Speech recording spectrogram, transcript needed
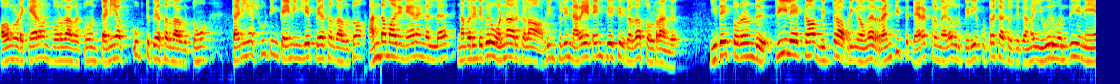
அவங்களோட கேரவன் போகிறதாகட்டும் தனியாக கூப்பிட்டு பேசுகிறதாகட்டும் தனியாக ஷூட்டிங் டைமிங்லேயே பேசுகிறதாகட்டும் அந்த மாதிரி நேரங்களில் நம்ம ரெண்டு பேரும் ஒன்றா இருக்கலாம் அப்படின்னு சொல்லி நிறைய டைம் பேசியிருக்கிறதா சொல்கிறாங்க இதை தொடர்ந்து ஸ்ரீலேகா மித்ரா அப்படிங்கிறவங்க ரஞ்சித் டைரக்டர் மேலே ஒரு பெரிய குற்றச்சாட்டு வச்சுருக்காங்க. இவர் வந்து என்னைய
